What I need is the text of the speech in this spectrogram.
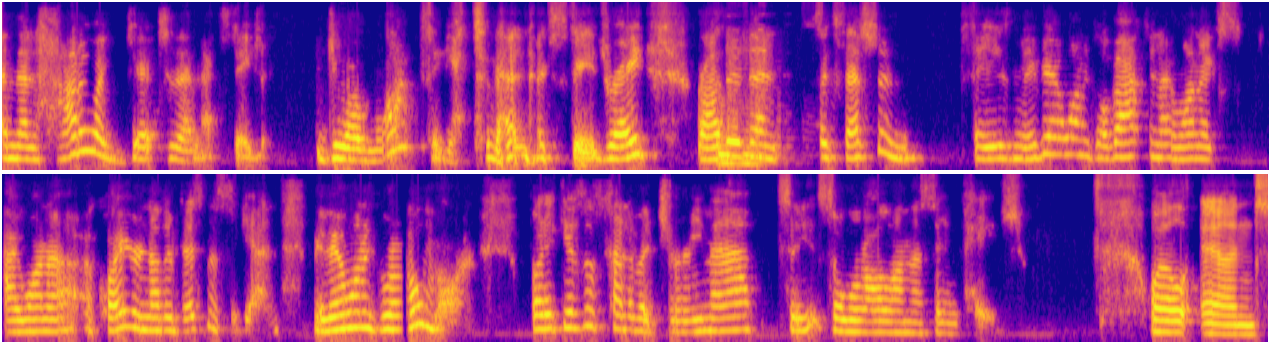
And then how do I get to that next stage? Do I want to get to that next stage, right? Rather mm-hmm. than succession phase, maybe I want to go back and I want to I want to acquire another business again. Maybe I want to grow more. But it gives us kind of a journey map so, so we're all on the same page. Well, and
